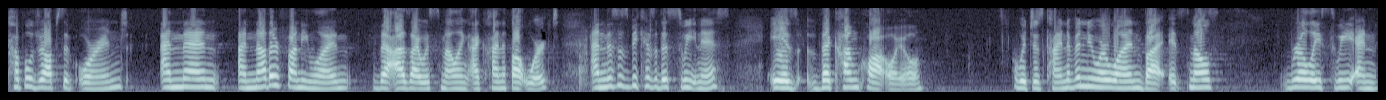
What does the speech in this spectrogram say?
couple drops of orange. And then another funny one that as I was smelling, I kind of thought worked, and this is because of the sweetness, is the kumquat oil, which is kind of a newer one, but it smells really sweet and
